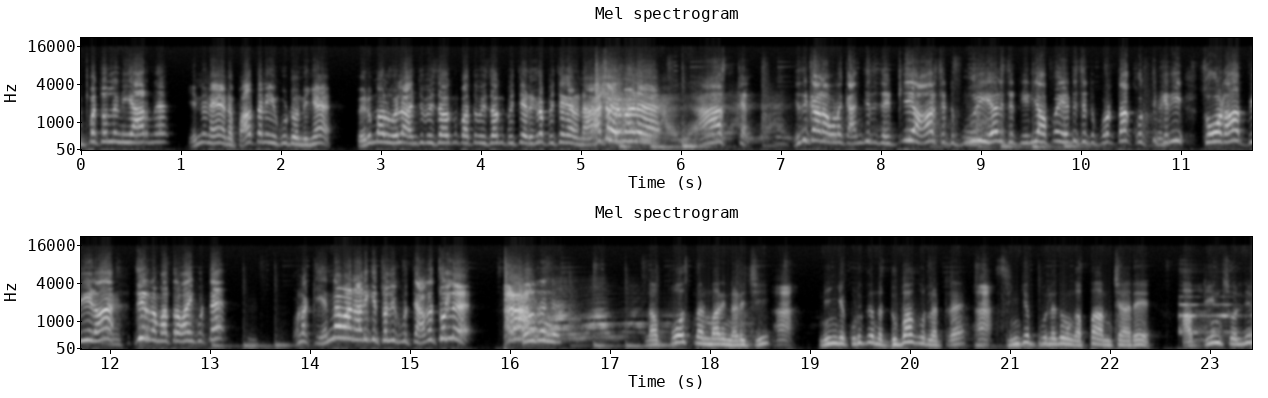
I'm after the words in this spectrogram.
இப்ப சொல்லு நீ யாருன்னு? என்னண்ணே என்ன பார்த்தா நீங்க கூட்டு வந்தீங்க? பெருமாள் கோயில அஞ்சு பைசாவுக்கும் பத்து பைசாவுக்கும் பிச்சை எடுக்கிற பிச்சைக்காரனா? இதுக்கான உனக்கு அஞ்சு செட்டு இட்லி ஆறு செட்டு பூரி ஏழு செட்டு இடியாப்பம் எட்டு செட்டு புரோட்டா கொத்துக்கறி சோடா பீடா ஜீரண மாத்திரை வாங்கி கொடுத்தேன். உனக்கு என்னவா நடிக்க சொல்லி கொடுத்தேன்? அதை சொல்லு. சொல்றேங்க. நான் போஸ்ட்மேன் மாதிரி நடிச்சு. நீங்க குடுக்குற அந்த டுபாகூர் லெட்டரை. சிங்கப்பூர்ல இருந்து உங்க அப்பா அமிச்சாரு அப்படின்னு சொல்லி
